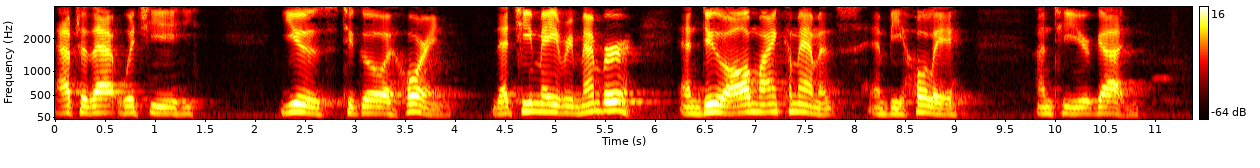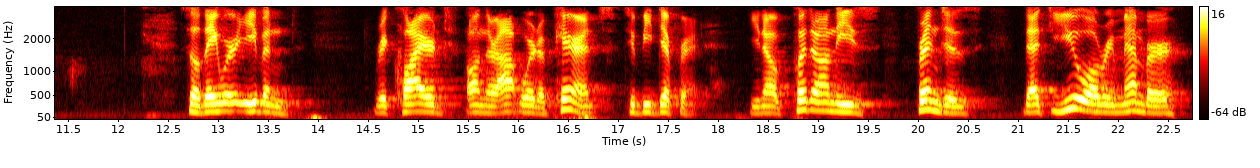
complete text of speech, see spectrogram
after that which ye use to go a whoring, that ye may remember and do all my commandments and be holy unto your God. So they were even required on their outward appearance to be different. You know, put on these fringes that you will remember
